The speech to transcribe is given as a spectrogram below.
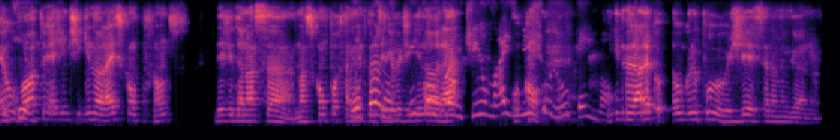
eu voto em a gente ignorar esses confrontos devido ao nossa, nosso comportamento Eu anterior de ignorar, confrontinho mais o michuruca, hein, irmão? ignorar o, o grupo G, se eu não me engano.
